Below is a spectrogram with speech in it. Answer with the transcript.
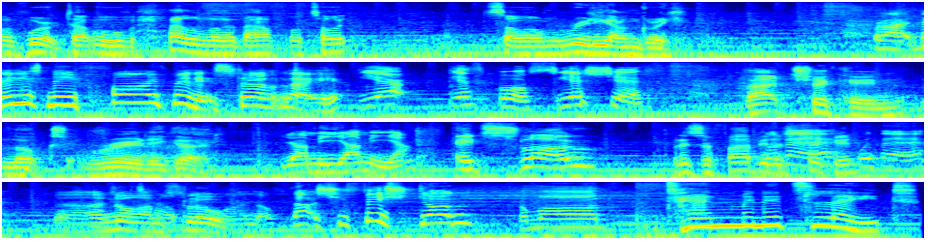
I've worked up with a hell of an appetite, so I'm really hungry. Right, these need five minutes, don't they? Yep. Yes, boss. Yes, chef. That chicken looks really good. Yummy, yummy, yeah? it's slow, but it's a We're fabulous there, chicken. we're there. Uh, I know I'm slow. That's your fish done. Come on. 10 minutes late,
